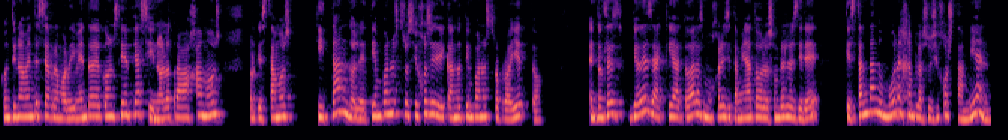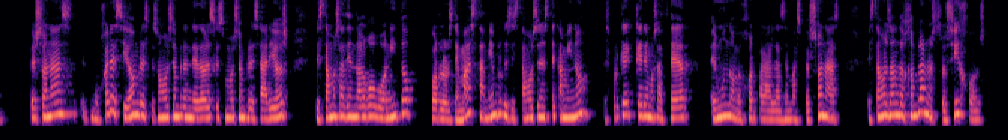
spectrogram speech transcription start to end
continuamente ese remordimiento de conciencia si no lo trabajamos porque estamos quitándole tiempo a nuestros hijos y dedicando tiempo a nuestro proyecto. Entonces, yo desde aquí a todas las mujeres y también a todos los hombres les diré que están dando un buen ejemplo a sus hijos también personas, mujeres y hombres, que somos emprendedores, que somos empresarios, que estamos haciendo algo bonito por los demás también, porque si estamos en este camino es porque queremos hacer el mundo mejor para las demás personas. Estamos dando ejemplo a nuestros hijos,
